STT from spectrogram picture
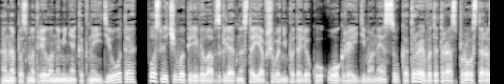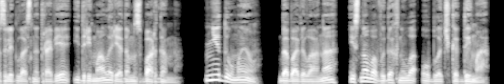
Она посмотрела на меня как на идиота, после чего перевела взгляд на стоявшего неподалеку Огра и Димонессу, которая в этот раз просто разлеглась на траве и дремала рядом с Бардом. «Не думаю», — добавила она и снова выдохнула облачко дыма.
